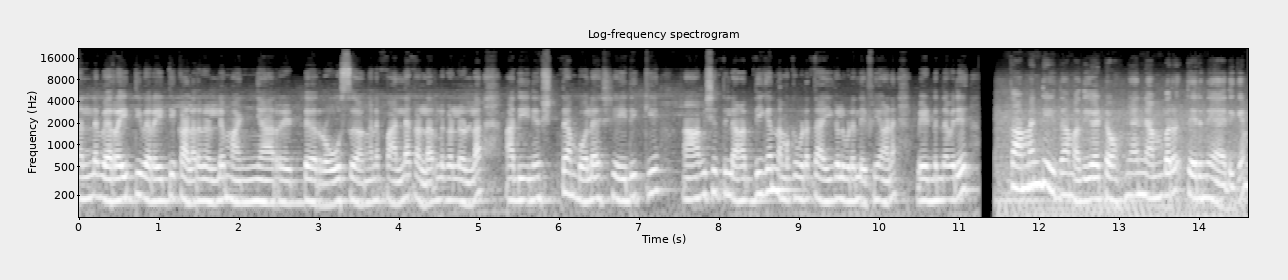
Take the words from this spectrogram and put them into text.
നല്ല വെറൈറ്റി വെറൈറ്റി കളറുകളിൽ മഞ്ഞ റെഡ് റോസ് അങ്ങനെ പല കളറുകളിലുള്ള അധീനം ഇഷ്ടം പോലെ ശരിക്ക് ആവശ്യത്തിലധികം നമുക്കിവിടെ തൈകൾ ഇവിടെ ലഭ്യമാണ്. വേണ്ടുന്നവർ കമന്റ് ചെയ്താൽ മതി കേട്ടോ. ഞാൻ നമ്പർ തരുന്നതായിരിക്കും.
